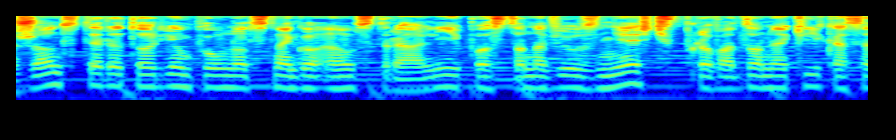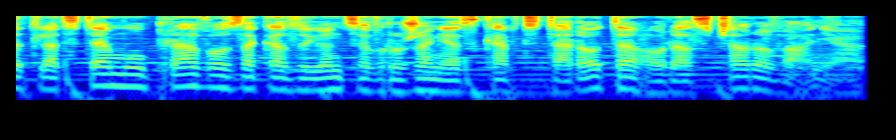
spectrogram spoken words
Rząd terytorium północnego Australii postanowił znieść wprowadzone kilkaset lat temu prawo zakazujące wróżenia z kart tarota oraz czarowania.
